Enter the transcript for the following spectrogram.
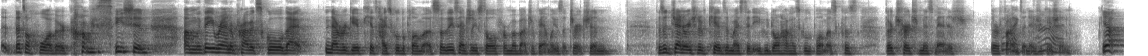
that's a whole other conversation. Um, they ran a private school that never gave kids high school diplomas, so they essentially stole from a bunch of families at church. And there's a generation of kids in my city who don't have high school diplomas because their church mismanaged their funds and Oh education. Yeah,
